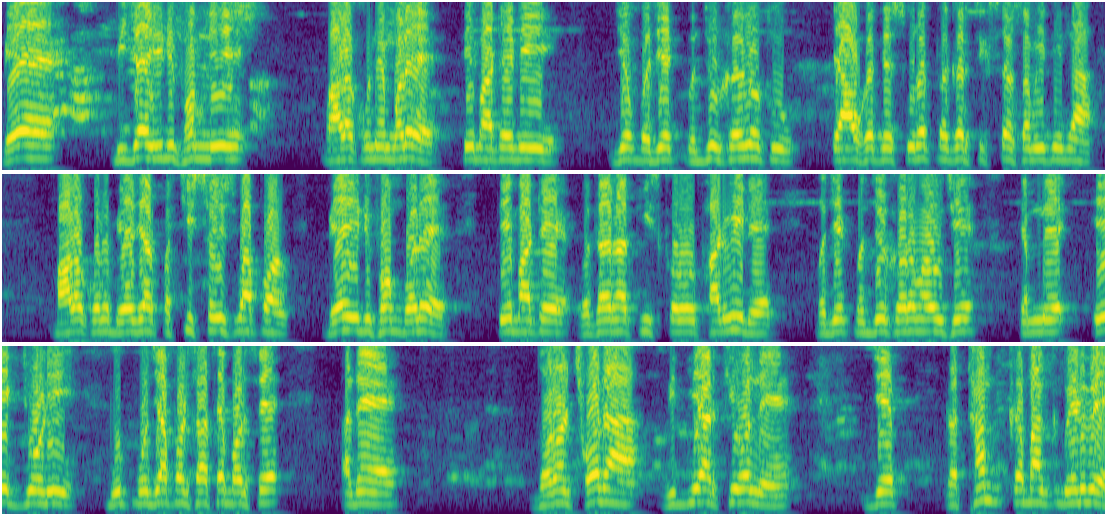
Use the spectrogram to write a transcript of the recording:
બે બીજા યુનિફોર્મની બાળકોને મળે તે માટેની જે બજેટ મંજૂર કરેલું હતું, તે આ વખતે સુરતનગર શિક્ષણ સમિતિના બાળકોને બે હજાર પચીસ છવ્વીસમાં પણ બે યુનિફોર્મ મળે તે માટે વધારાના ત્રીસ કરોડ ફાળવીને બજેટ મંજૂર કરવામાં આવ્યું છે. તેમને એક જોડી બૂટ મોજા પણ સાથે મળશે અને ધોરણ છના વિદ્યાર્થીઓને જે પ્રથમ ક્રમાંક મેળવે,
